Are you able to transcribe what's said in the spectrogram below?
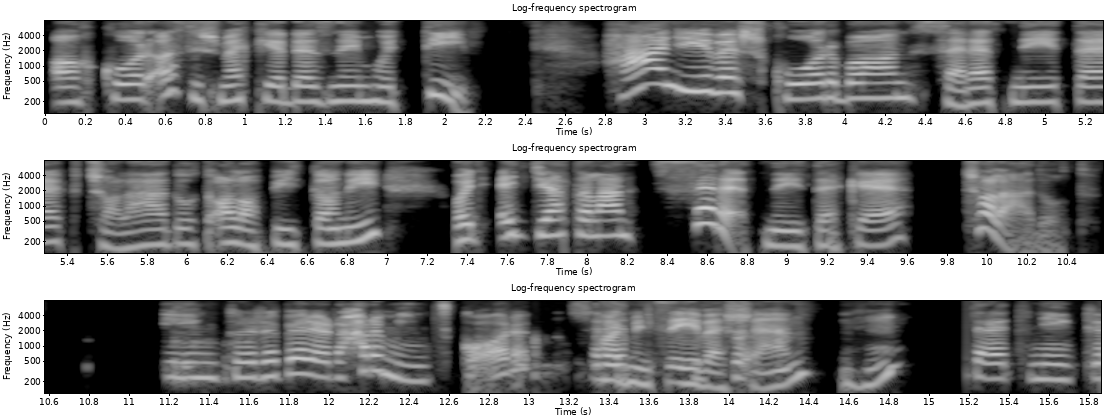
akkor azt is megkérdezném, hogy ti hány éves korban szeretnétek családot alapítani, vagy egyáltalán szeretnétek-e családot? Én körülbelül 30-kor 30 évesen. Uh-huh. szeretnék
